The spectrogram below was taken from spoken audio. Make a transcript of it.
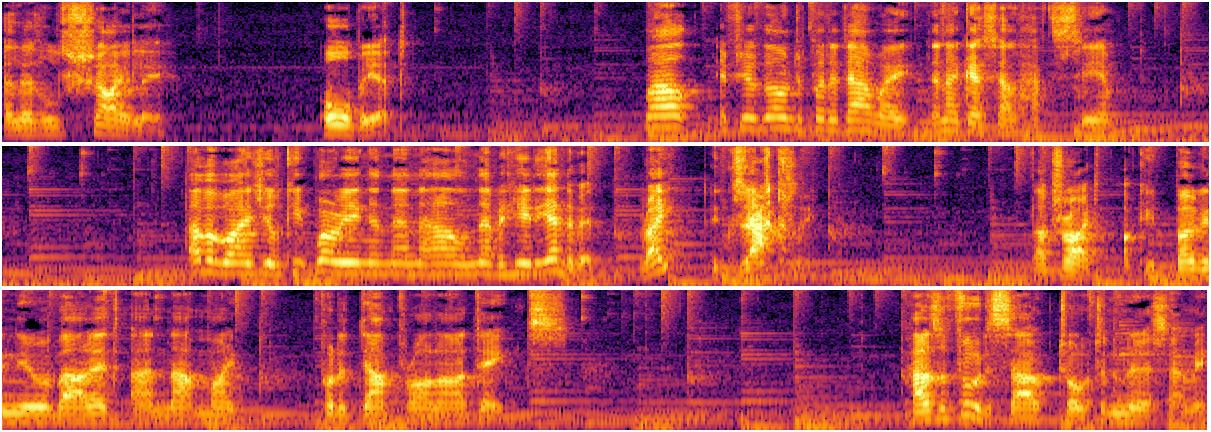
a little shyly. Albeit. Well, if you're going to put it that way, then I guess I'll have to see him. Otherwise, you'll keep worrying and then I'll never hear the end of it, right? Exactly. That's right, I'll keep bugging you about it, and that might put a damper on our dates. How's the food, Hisao? Talk to the nurse, Emi.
